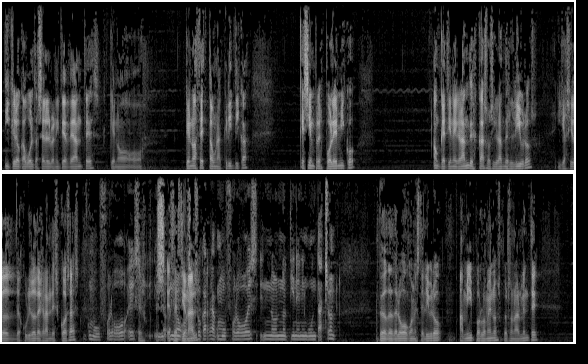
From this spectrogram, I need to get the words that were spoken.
y creo que ha vuelto a ser el Benítez de antes, que no, que no acepta una crítica, que siempre es polémico, aunque tiene grandes casos y grandes libros y ha sido descubridor de grandes cosas. Como ufólogo es, Es- es no- no, excepcional. o sea, su carrera como ufólogo es, no, no tiene ningún tachón. Pero desde luego con este libro, a mí por lo menos personalmente,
